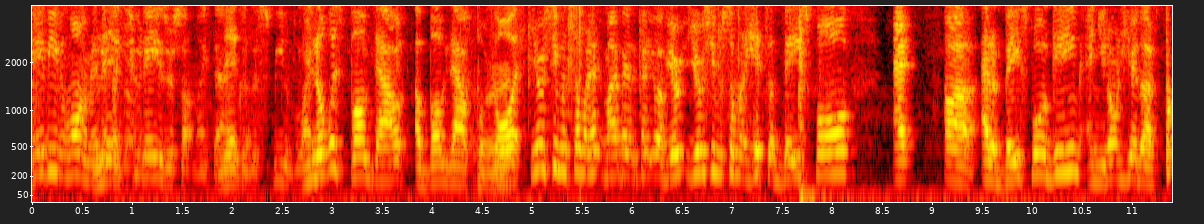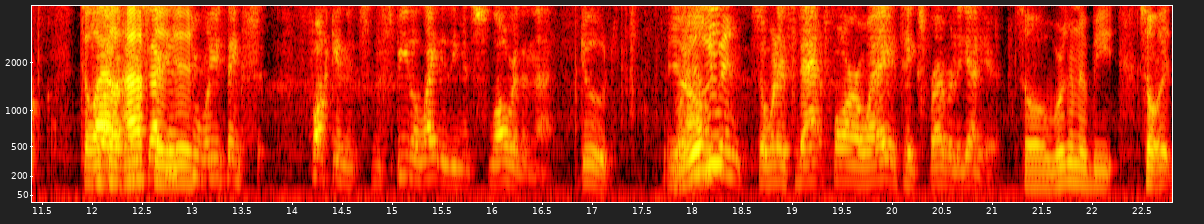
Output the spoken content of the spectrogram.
maybe even longer. Maybe it's like two days or something like that. Nigga. Because the speed of light. You know what's bugged out? A bugged out Word. thought. You ever see when someone hit my bad to cut you off? You ever, you ever see when someone hits a baseball at uh, at a baseball game and you don't hear the Till Until after, after, after, seconds? yeah. Dude, what do you think? S- Fucking it's, the speed of light is even slower than that. dude. You when know? Really? So when it's that far away, it takes forever to get here, So we're gonna be. So it,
